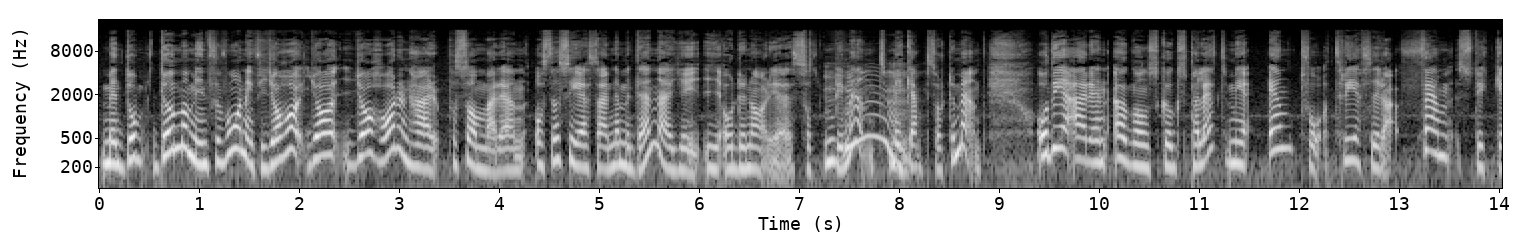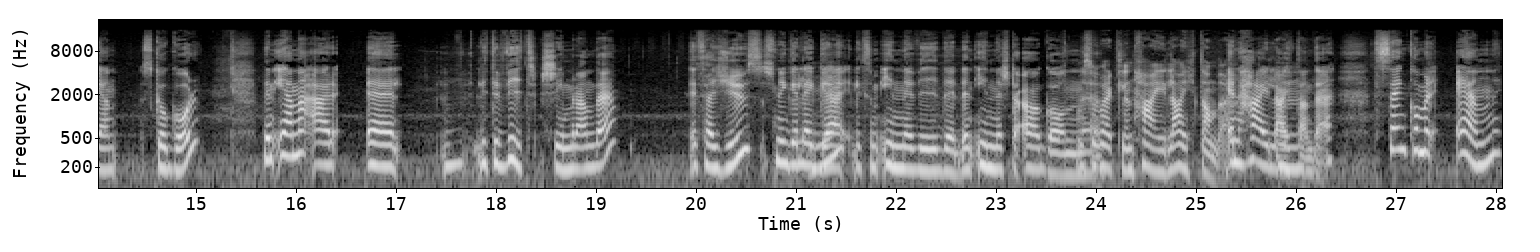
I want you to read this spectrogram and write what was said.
Men då, döm av min förvåning för jag har, jag, jag har den här på sommaren och sen ser jag så här, nej men den är ju i ordinarie sortiment, makeup-sortiment. Och det är en ögonskuggspalett med en, två, tre, fyra, fem stycken skuggor. Den ena är eh, lite vitskimrande. Ett så här ljus, snygga lägga liksom inne vid den innersta ögon... Alltså verkligen highlightande. En highlightande. Sen kommer en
